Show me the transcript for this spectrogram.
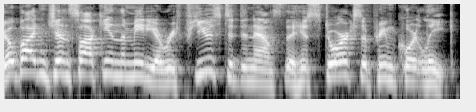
Joe Biden, Jen Psaki, and the media refused to denounce the historic Supreme Court leak.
